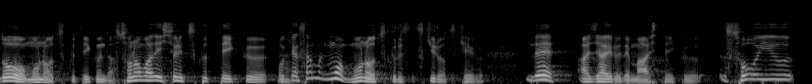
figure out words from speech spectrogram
どうものを作っていくんだその場で一緒に作っていく。お客様にもものを作るスキルをつけるでアジャイルで回していく。そういう、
